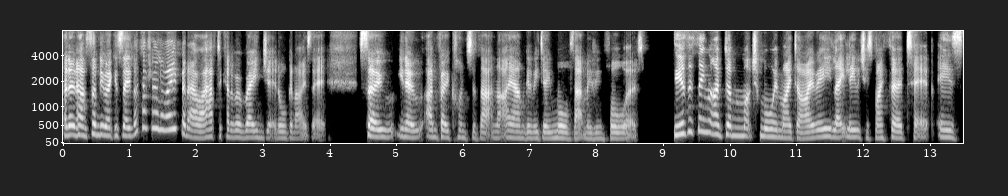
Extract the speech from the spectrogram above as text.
I don't have somebody where I can say, look, I feel away for now. I have to kind of arrange it and organize it. So, you know, I'm very conscious of that and that I am going to be doing more of that moving forward. The other thing that I've done much more in my diary lately, which is my third tip, is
